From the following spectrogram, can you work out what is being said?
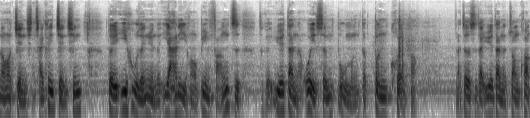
然后减才可以减轻对医护人员的压力哈，并防止这个约旦的卫生部门的崩溃哈。那这个是在约旦的状况。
